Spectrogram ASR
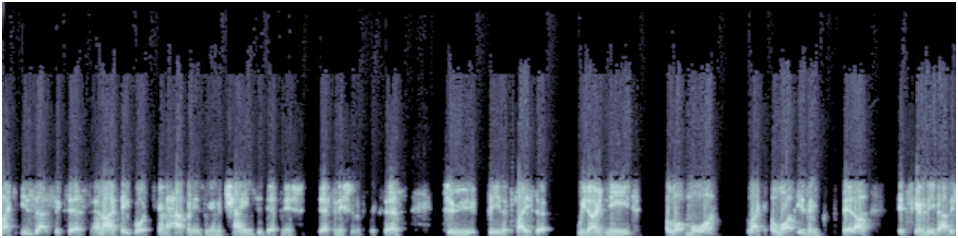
Like, is that success? And I think what's going to happen is we're going to change the definition definition of success to be the place that we don't need a lot more. Like a lot isn't better. It's going to be about this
